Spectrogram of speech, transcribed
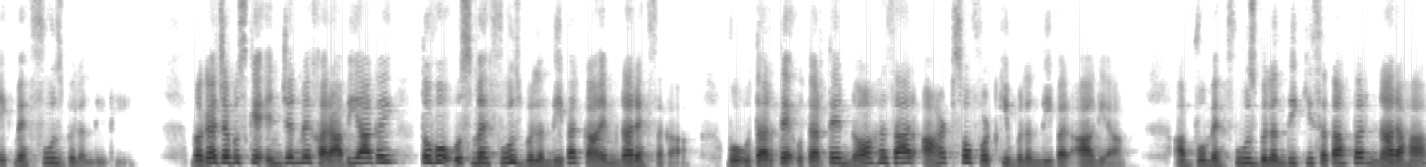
ایک محفوظ بلندی تھی۔ مگر جب اس کے انجن میں خرابی آ گئی تو وہ اس محفوظ بلندی پر قائم نہ رہ سکا۔ وہ اترتے اترتے نو ہزار آٹھ سو فٹ کی بلندی پر آ گیا۔ اب وہ محفوظ بلندی کی سطح پر نہ رہا،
